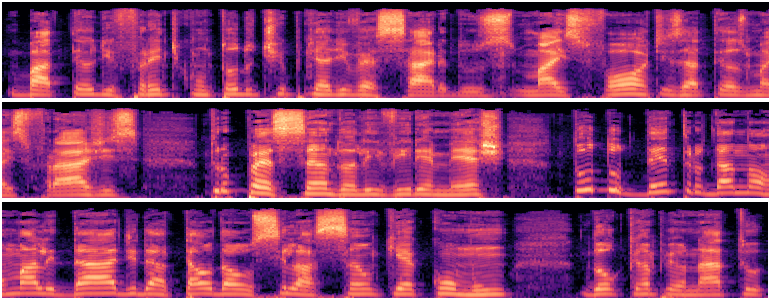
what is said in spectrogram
bateu de frente com todo tipo de adversário, dos mais fortes até os mais frágeis, tropeçando ali, vira e mexe, tudo dentro da normalidade, da tal da oscilação que é comum do campeonato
